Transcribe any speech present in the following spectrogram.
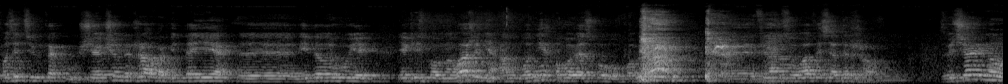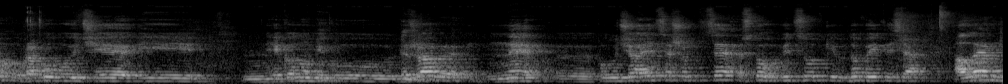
позицію таку, що якщо держава віддає е, і делегує якісь повноваження, вони обов'язково повинні е, фінансуватися державою. Звичайно, враховуючи і економіку держави, не виходить, щоб це 100% добитися, але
